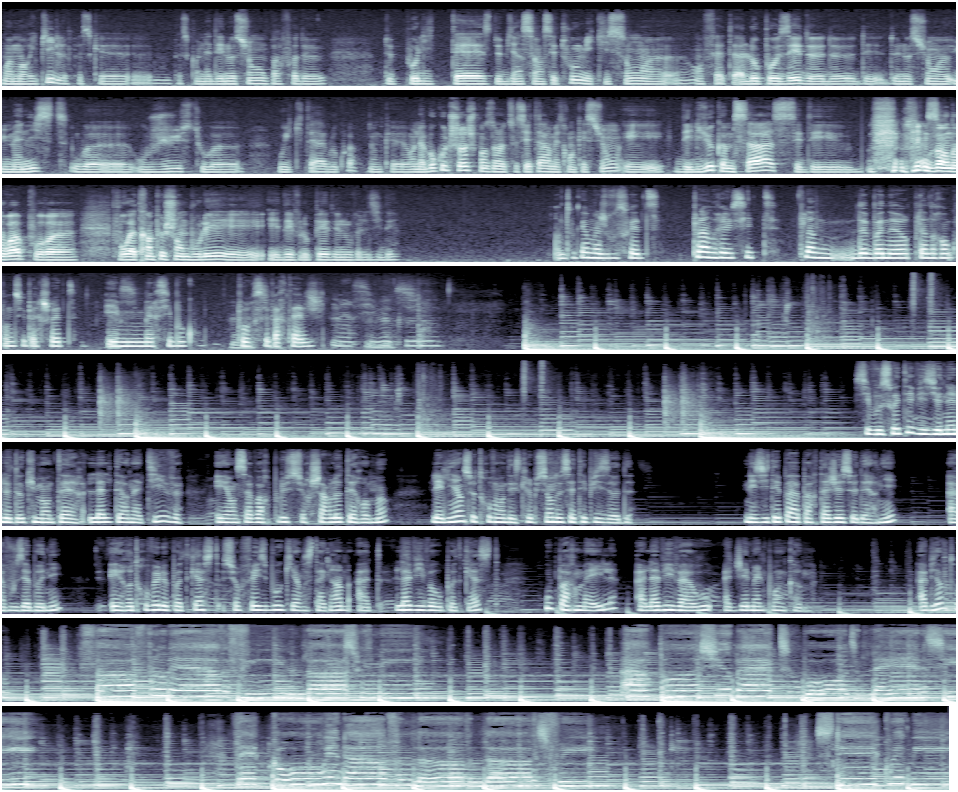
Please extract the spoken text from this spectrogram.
moi, m'horripile parce que parce qu'on a des notions parfois de, de politesse, de bienséance et tout, mais qui sont euh, en fait à l'opposé de, de, notions euh, humanistes ou, euh, ou justes ou, ou équitables ou quoi. Donc on a beaucoup de choses, je pense, dans notre société à remettre en question et des lieux comme ça, c'est des bons endroits pour, pour être un peu chamboulé et développer de nouvelles idées. En tout cas, moi, je vous souhaite plein de réussite, plein de bonheur, plein de rencontres super chouettes. Et merci, merci beaucoup pour merci. ce partage. Merci beaucoup. Si vous souhaitez visionner le documentaire L'Alternative et en savoir plus sur Charlotte et Romain, les liens se trouvent en description de cet épisode. N'hésitez pas à partager ce dernier, à vous abonner et retrouver le podcast sur Facebook et Instagram at lavivao podcast ou par mail à lavivao at gmail.com. À bientôt! Stick with me. and I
